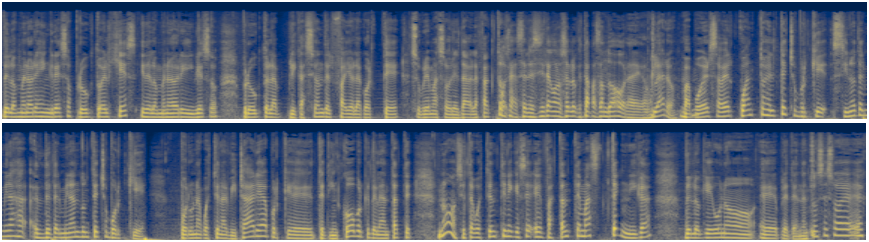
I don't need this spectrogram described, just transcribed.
de los menores ingresos producto del GES y de los menores ingresos producto de la aplicación del fallo de la Corte Suprema sobre tabla factor. O sea, se necesita conocer lo que está pasando ahora, digamos. Claro, para poder saber cuánto es el techo, porque si no terminas determinando un techo, ¿por qué? Por una cuestión arbitraria, porque te tincó, porque te levantaste. No, si esta cuestión tiene que ser, es bastante más técnica de lo que uno eh, pretende. Entonces eso es,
